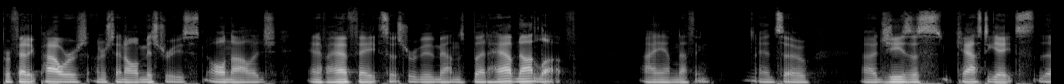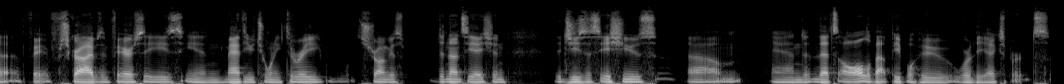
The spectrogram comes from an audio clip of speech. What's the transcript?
prophetic powers, understand all mysteries, all knowledge, and if I have faith, so as to remove mountains, but have not love, I am nothing. And so uh, Jesus castigates the scribes and Pharisees in Matthew 23, strongest denunciation that Jesus issues. Um, and that's all about people who were the experts.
